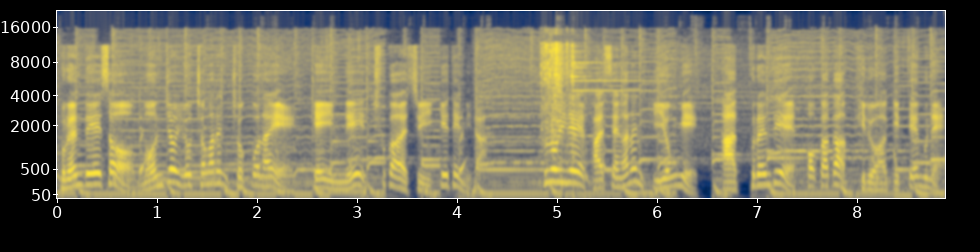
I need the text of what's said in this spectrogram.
브랜드에서 먼저 요청하는 조건하에 개인 내에 추가할 수 있게 됩니다. 그로 인해 발생하는 비용 및 각 브랜드의 허가가 필요하기 때문에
